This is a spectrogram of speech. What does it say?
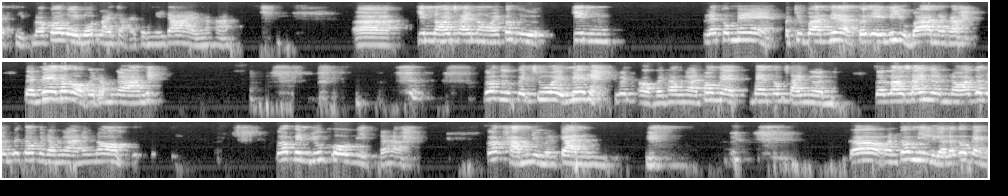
180เราก็เลยลดรายจ่ายตรงนี้ได้นะคะกินน้อยใช้น้อยก็คือกินและก็แม่ ปัจจุบันเนี่ย ตัวเองนี่อยู่บ้านนะคะ แต่แม่ต้องออกไปทำงาน ก็คือไปช่วยแม่ไปออกไปทำงานพราะแม่แม่ต้องใช้เงินส่วนเราใช้เงินน้อยก็เลยไม่ต้องไปทำงานข้างนอก ก็เป็นยุคโควิดนะคะก็ขำอยู่เหมือนกัน ก็มันก็มีเหลือแล้วก็แบ่ง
